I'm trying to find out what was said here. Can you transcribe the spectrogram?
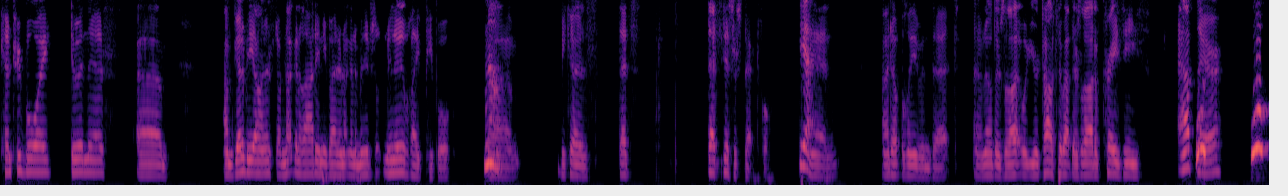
country boy doing this. Um, I'm gonna be honest. I'm not gonna lie to anybody. I'm not gonna manipulate people. No, um, because that's that's disrespectful. Yeah, and I don't believe in that. I know there's a lot. What you're talking about. There's a lot of crazies out there. Woo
